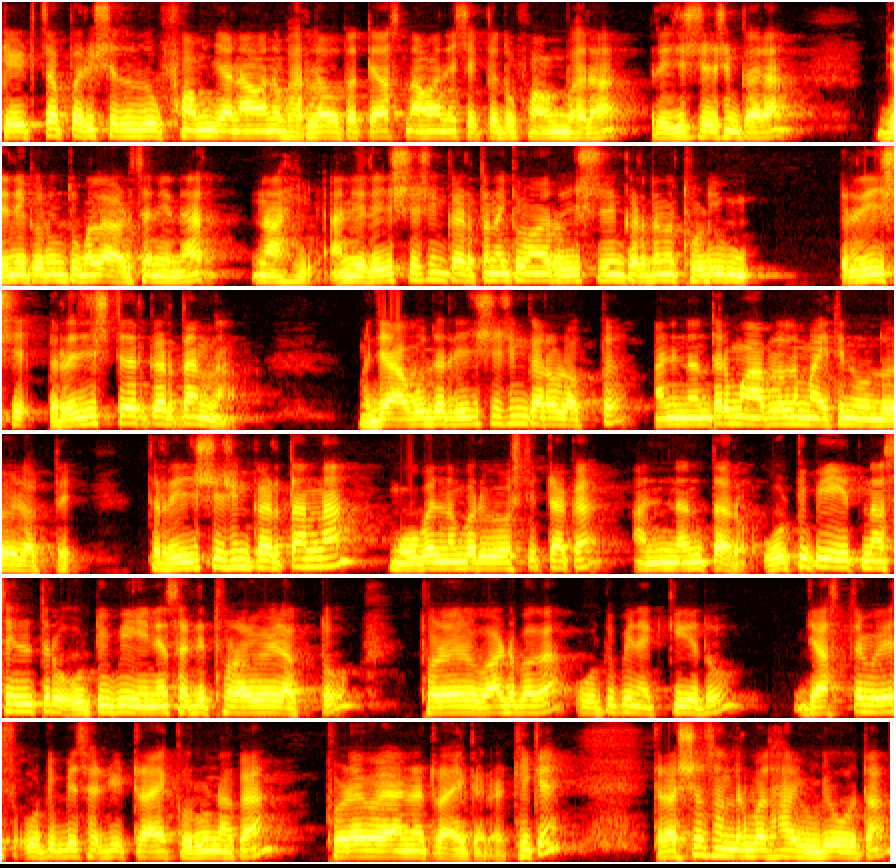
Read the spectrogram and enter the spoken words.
टेटचा परीक्षेचा जो फॉर्म ज्या नावानं भरला होता त्याच नावाने शक्यतो फॉर्म भरा रजिस्ट्रेशन करा जेणेकरून तुम्हाला अडचण येणार नाही. आणि रजिस्ट्रेशन करताना किंवा रजिस्ट्रेशन करताना थोडी रजिस्ट्रे रजिस्टर करताना म्हणजे अगोदर रजिस्ट्रेशन करावं लागतं आणि नंतर मग आपल्याला माहिती नोंदवावी लागते. तर रजिस्ट्रेशन करताना मोबाईल नंबर व्यवस्थित टाका आणि नंतर ओ टी पी येत नसेल तर ओ टी पी येण्यासाठी थोडा वेळ लागतो. थोडा वेळ वाट बघा. ओ टी पी नक्की येतो. जास्त वेळेस ओ टी पीसाठी ट्राय करू नका. थोड्या वेळानं ट्राय करा. ठीक आहे? तर अशा संदर्भात हा व्हिडिओ होता.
